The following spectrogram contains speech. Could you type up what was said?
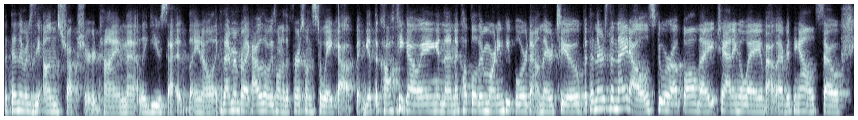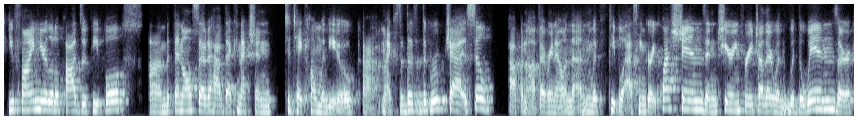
but then there was the unstructured time that like you said you know like i remember like i was always one of the first ones to wake up and get the coffee going. And then a couple other morning people were down there too. But then there's the night owls who are up all night chatting away about everything else. So you find your little pods of people um, but then also to have that connection to take home with you um, like the, the group chat is still popping off every now and then with people asking great questions and cheering for each other with, with the wins or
